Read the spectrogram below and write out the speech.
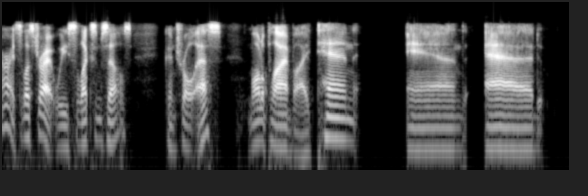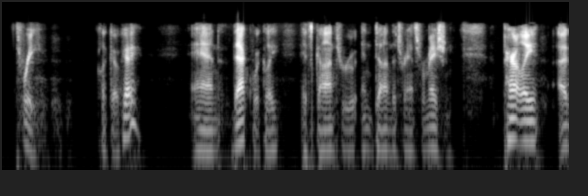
All right, so let's try it. We select some cells, Control S, multiply by 10 and add 3. Click OK. And that quickly, it's gone through and done the transformation apparently a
